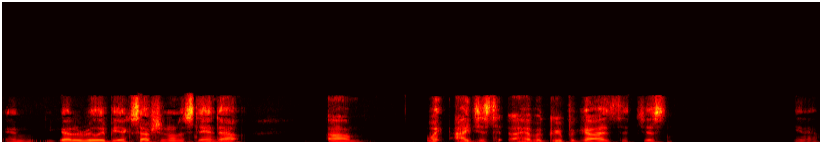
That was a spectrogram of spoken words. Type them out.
and you got to really be exceptional to stand out. Um, wait, I just I have a group of guys that just, you know,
